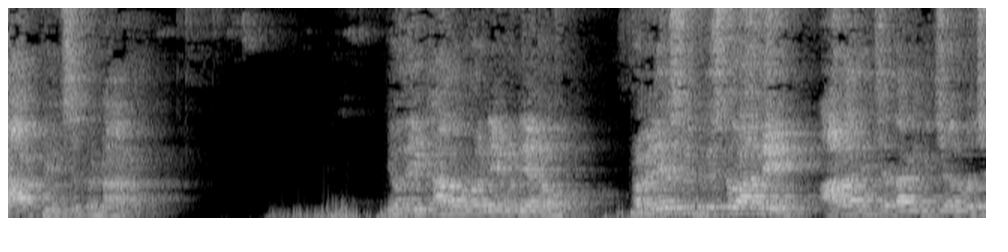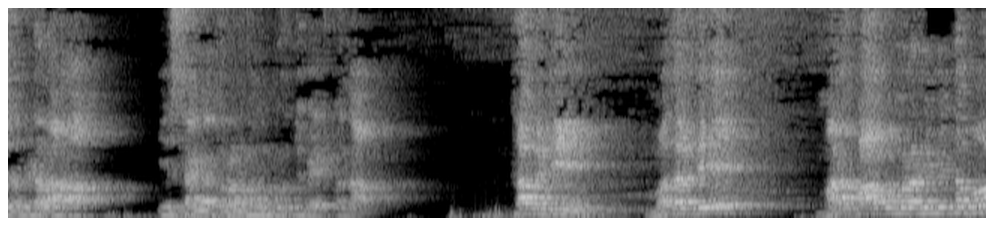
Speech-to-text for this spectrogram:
అర్పించుకున్నాడు. ఈ ఉదయ కాలంలో నీవు నేను ప్రభు వారిని ఆరాధించడానికి చేరువచ్చిన బిడ్డలారా ఈ సంగతులను మనం గుర్తుపెట్టుకుందాం. కాబట్టి మొదటిది మన పాపముల నిమిత్తము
